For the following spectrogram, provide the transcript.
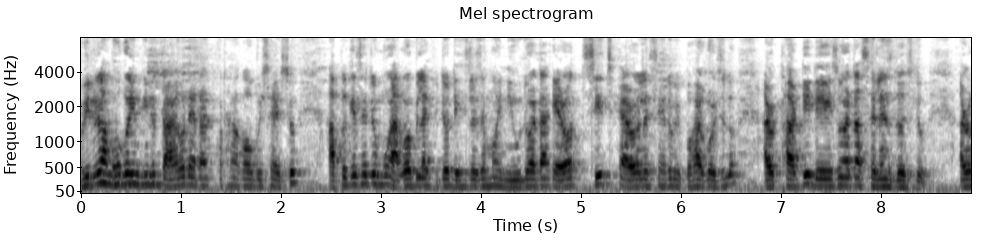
ভিডিঅ' আৰম্ভ কৰিম কিন্তু তাৰ আগতে এটা কথা ক'ব বিচাৰিছো। আপোনালোকে যিহেতু মোৰ আগৰবিলাক ভিডিঅ' দেখিছিলে যে মই নিউডৰ এটা কেৰট চিট হেয়াৰ অইল আছে সেইটো ব্যৱহাৰ কৰিছিলোঁ আৰু থাৰ্টি ডেইজৰ এটা চেলেঞ্জ লৈছিলোঁ। আৰু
